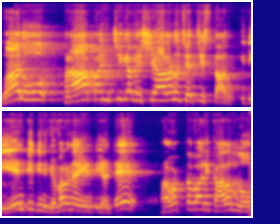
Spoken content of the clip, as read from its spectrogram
వారు ప్రాపంచిక విషయాలను చర్చిస్తారు. ఇది ఏంటి? దీని వివరణ ఏంటి అంటే ప్రవక్త వారి కాలంలో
